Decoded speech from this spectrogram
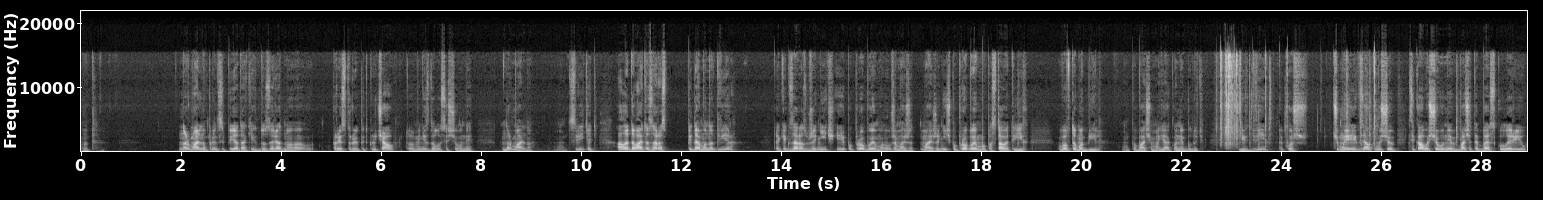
От. Нормально, в принципі, я так їх до зарядного пристрою підключав, то мені здалося, що вони нормально світять. Але давайте зараз підемо на двір, так як зараз вже ніч, і попробуємо, ну вже майже, майже ніч, попробуємо поставити їх в автомобіль. Побачимо, як вони будуть їх дві. Також, чому я їх взяв? Тому що цікаво, що вони, бачите, без кулерів.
